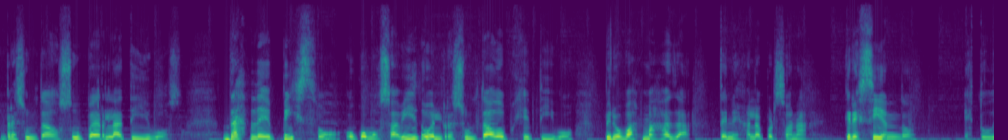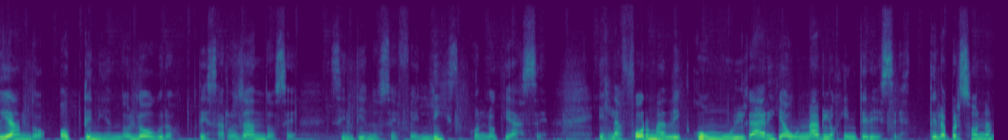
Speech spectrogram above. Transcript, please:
resultados superlativos. Das de piso o como sabido el resultado objetivo, pero vas más allá. Tenés a la persona creciendo, estudiando, obteniendo logros, desarrollándose, sintiéndose feliz con lo que hace. Es la forma de comulgar y aunar los intereses de la persona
